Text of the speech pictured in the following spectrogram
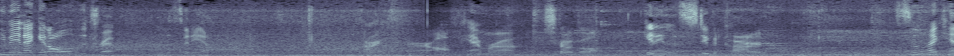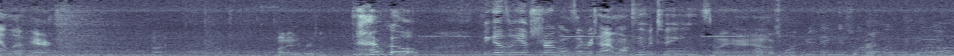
you may not get all of the trip in this video. All right, our off-camera struggle getting this stupid card. Soon I can't live here. Find any reason. I will. Because we have struggles every time walking between. So we Not that go. smart. You think this would always be New York?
